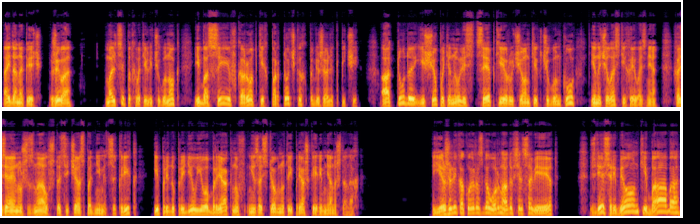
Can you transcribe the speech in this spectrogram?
айда на печь, живо! Мальцы подхватили чугунок, и босые в коротких порточках побежали к печи а оттуда еще потянулись цепкие ручонки к чугунку, и началась тихая возня. Хозяин уж знал, что сейчас поднимется крик, и предупредил его, брякнув незастегнутой пряжкой ремня на штанах. — Ежели какой разговор, надо в сельсовет. Здесь ребенки, баба.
